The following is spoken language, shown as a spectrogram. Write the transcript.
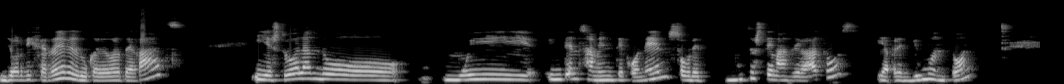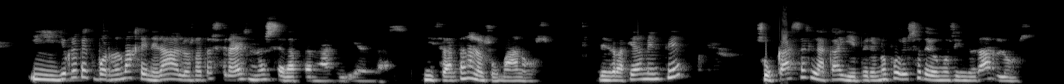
Jordi Ferrer, educador de GATS, y estuve hablando muy intensamente con él sobre muchos temas de gatos y aprendí un montón. Y yo creo que por norma general los gatos ferales no se adaptan a las viviendas, ni se adaptan a los humanos. Desgraciadamente, su casa es la calle, pero no por eso debemos ignorarlos.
